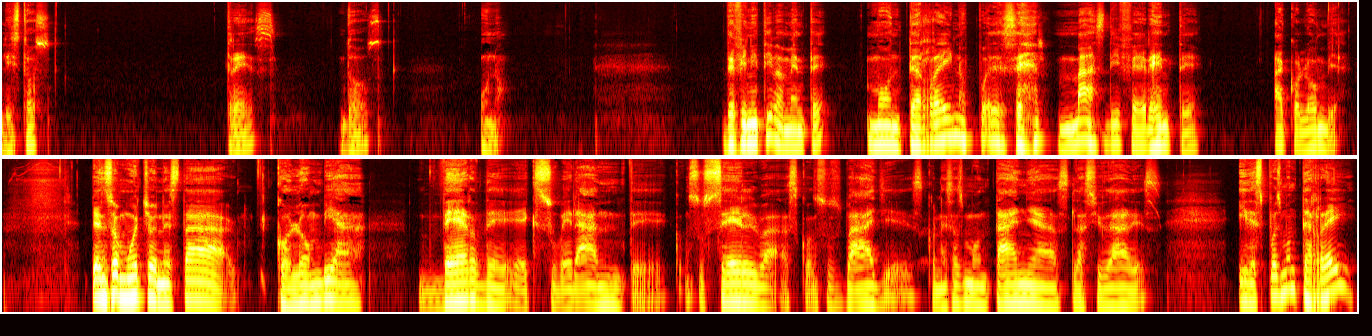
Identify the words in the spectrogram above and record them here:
¿Listos? 3, 2, 1. Definitivamente, Monterrey no puede ser más diferente a Colombia. Pienso mucho en esta Colombia verde, exuberante, con sus selvas, con sus valles, con esas montañas, las ciudades. Y después Monterrey,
